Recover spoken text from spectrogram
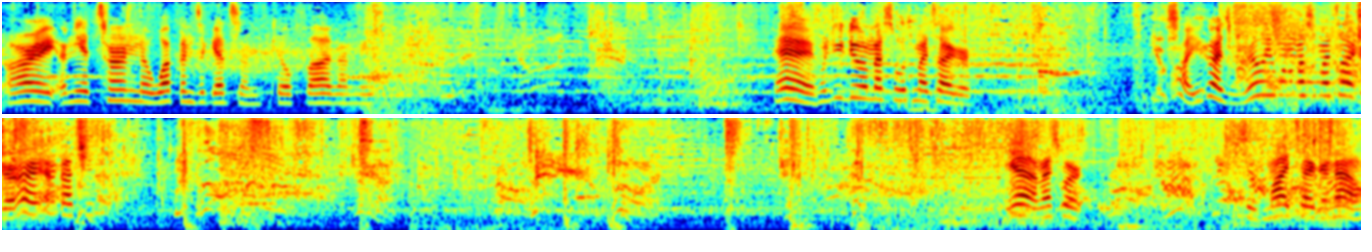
Alright, I need to turn the weapons against him. Kill five enemies. Hey, what are you doing messing with my tiger? Oh, you guys really want to mess with my tiger? Alright, I got you. Yeah, nice work. This is my tiger now.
